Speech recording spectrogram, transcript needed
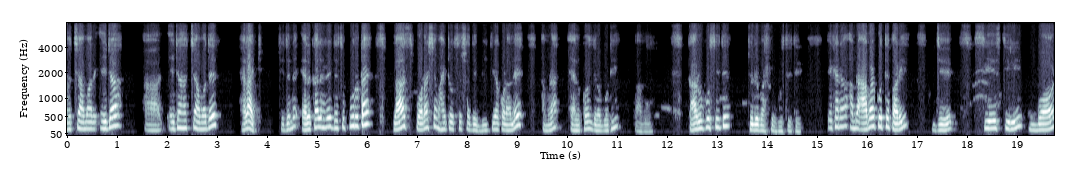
হচ্ছে আমার এটা আর এটা হচ্ছে আমাদের হ্যালাইট। সেই জন্য অ্যালকাইল হ্যালাইট হচ্ছে পুরোটাই প্লাস পটাশিয়াম হাইড্রোক্সাইডের সাথে বিক্রিয়া করালে আমরা অ্যালকোহল দ্রব্যটি পাব। কার উপস্থিতিতে জলীয় বাষ্প উপস্থিতি এখানে আমরা আবার করতে পারি যে CS three bond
